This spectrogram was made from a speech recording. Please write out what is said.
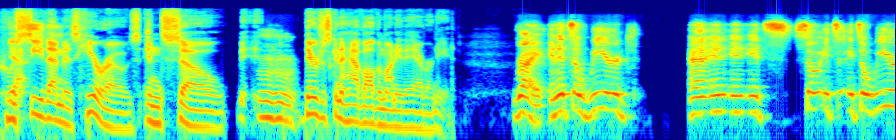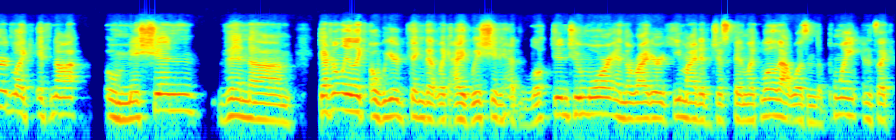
who Yes. see them as heroes, and so i- Mhm. they're just going to have all the money they ever need. right and it's a weird and, and and it's so it's it's a weird like if not omission then um definitely like a weird thing that like i wish it had looked into more and the writer he might have just been like well that wasn't the point. and it's like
